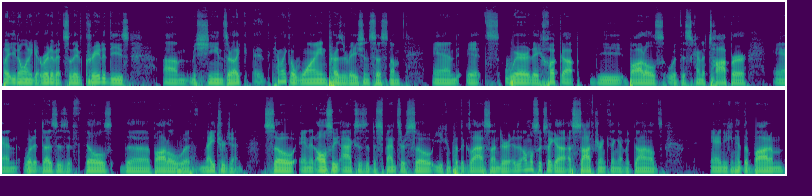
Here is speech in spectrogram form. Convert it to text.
But you don't want to get rid of it. So they've created these um, machines. They're like it's kind of like a wine preservation system. And it's where they hook up the bottles with this kind of topper. And what it does is it fills the bottle with nitrogen. So, and it also acts as a dispenser. So you can put the glass under. It almost looks like a, a soft drink thing at McDonald's. And you can hit the bottom,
